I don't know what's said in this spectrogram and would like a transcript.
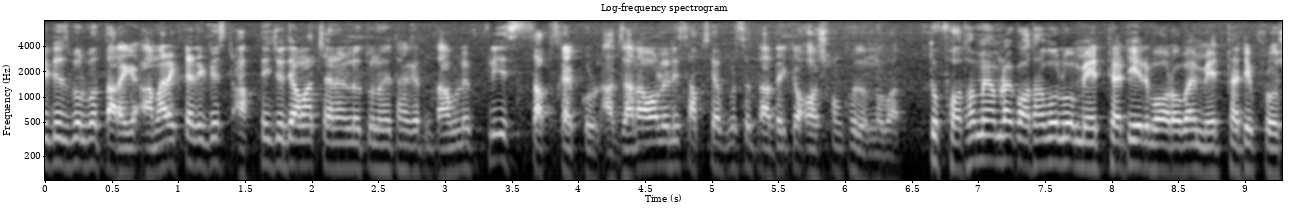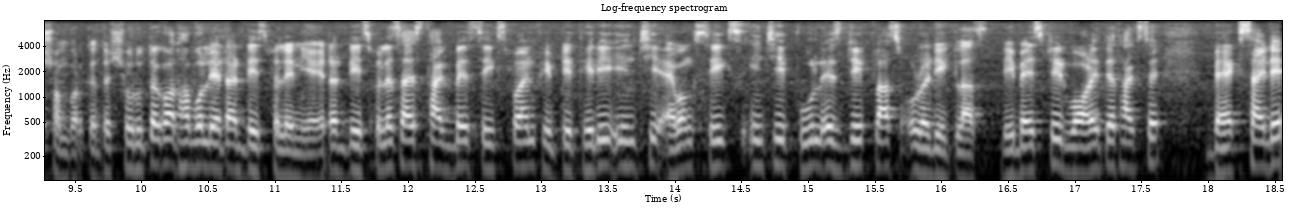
ডিটেলস বলব। তার আগে আমার একটা রিকোয়েস্ট আপনি যদি আমার চ্যানেল নতুন হয়ে থাকেন, তাহলে প্লিজ সাবস্ক্রাইব করুন। আর যারা অলরেডি সাবস্ক্রাইব করছে, তাদেরকে অসংখ্য ধন্যবাদ। তো প্রথমে আমরা কথা বলব মেট থার্টি এর বড় ভাই মেট থার্টি প্রো সম্পর্কে। তো শুরুতে কথা বলি এটার ডিসপ্লে নিয়ে। এটার ডিসপ্লে সাইজ থাকবে six point fifty three inch এবং six inch full HD plus OLED glass ডিভাইসটির বডিতে থাকছে ব্যাক সাইডে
